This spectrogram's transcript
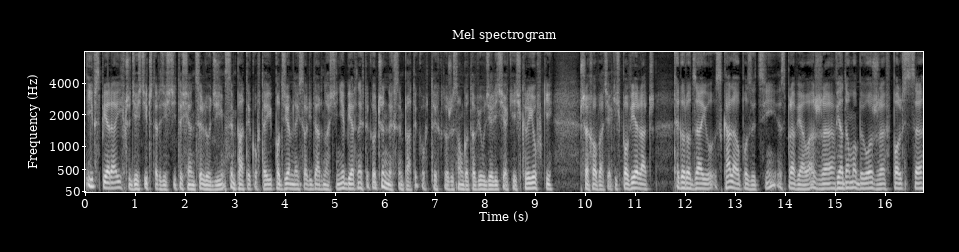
i wspiera ich 30-40 tysięcy ludzi, sympatyków tej podziemnej Solidarności, nie biernych, tylko czynnych sympatyków, tych, którzy są gotowi udzielić jakiejś kryjówki, przechować jakiś powielacz. Tego rodzaju skala opozycji sprawiała, że wiadomo było, że w Polsce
